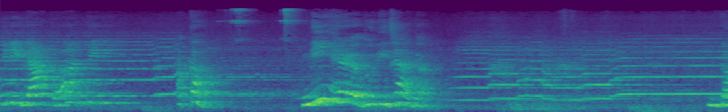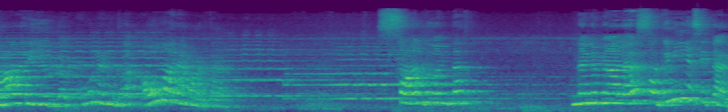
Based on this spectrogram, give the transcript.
ನಿನಗೆ ಯಾಕ ಅಂತೀನಿ? ಅಕ್ಕ, ನೀ ಹೇಳೋದು ನಿಜ ಅದ. ದಾರಿಯುದ್ದಕ್ಕೂ ನನ್ಗ ಅವಮಾನ ಮಾಡ್ತಾರ. ಸಾಲದು ಅಂತ ನನ್ನ ಮ್ಯಾಲ ಸಗಣಿ ಎಸಿತಾರ.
